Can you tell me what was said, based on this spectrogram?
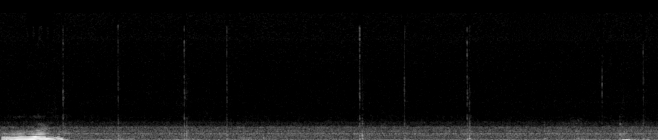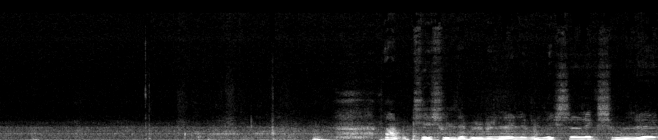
bunu verdim. Tamam iki yeşil de birbirleriyle birleştirdik. Şimdi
